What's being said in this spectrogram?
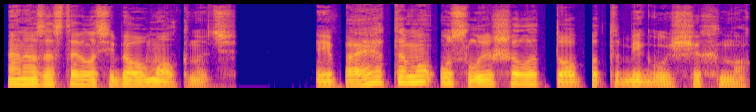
она заставила себя умолкнуть. И поэтому услышала топот бегущих ног.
